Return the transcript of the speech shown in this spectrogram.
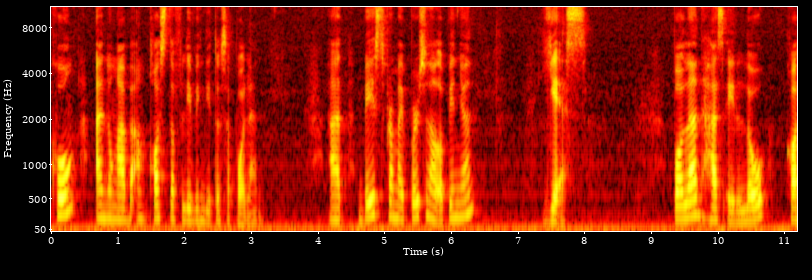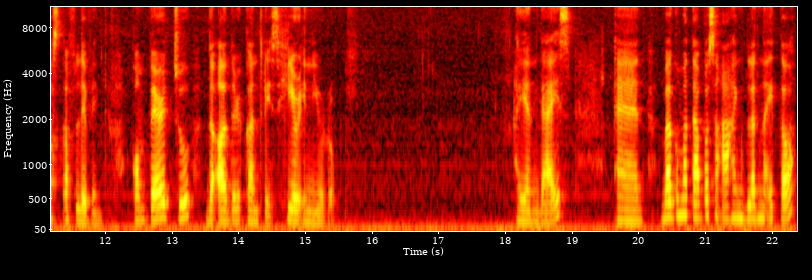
kung ano nga ba ang cost of living dito sa Poland. At based from my personal opinion, yes, Poland has a low cost of living compared to the other countries here in Europe. Ayan guys. And bago matapos ang aking vlog na ito,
